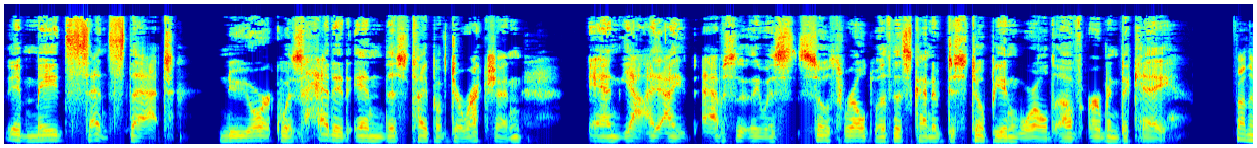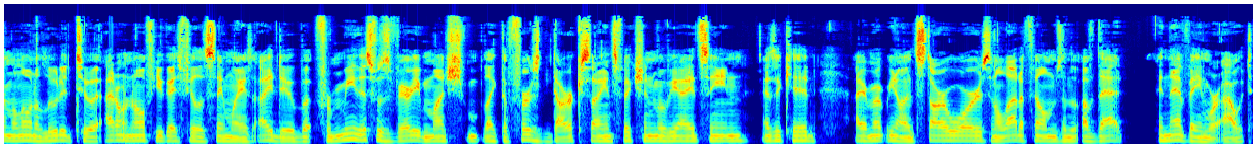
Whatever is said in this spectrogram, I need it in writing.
It made sense that New York was headed in this type of direction. And yeah, I, I absolutely was so thrilled with this kind of dystopian world of urban decay. Father Malone alluded to it. I don't know if you guys feel the same way as I do, but for me, this was very much like the first dark science fiction movie I had seen as a kid. I remember, you know, Star Wars and a lot of films of that in that vein were out.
